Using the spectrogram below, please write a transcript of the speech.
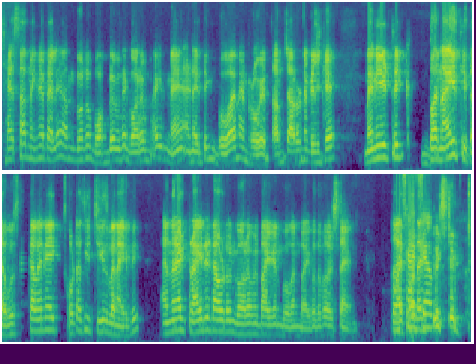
छह सात महीने पहले हम दोनों बॉम्बे में थे गौरव भाई मैं and I think Bhuvan and Rohit हम चारों ने मिलकर मैंने ये ट्रिक बनाई थी तब उसका मैंने एक छोटा सी चीज़ बनाई थी and then I tried it out on Gaurav भाई एंड भुवन भाई फॉर द फ़र्स्ट टाइम तो I thought I twist it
